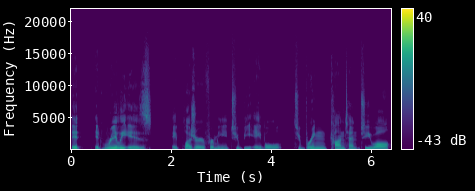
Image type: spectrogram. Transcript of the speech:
it it really is a pleasure for me to be able to bring content to you all,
